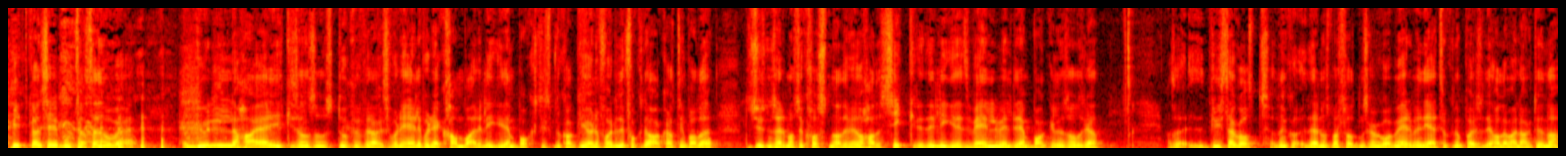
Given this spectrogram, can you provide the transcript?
bitcoin ser motsatt seg noe. Gull har jeg ikke sånn, sånn stor preferanse for det heller, for det kan bare ligge i en boks. Du kan ikke gjøre noe for det. Du får ikke noe avkastning på det. Dessuten så er det masse kostnader ved å ha det sikrede. Ligger et vel veldig i en bank eller noe sånt. Altså, prisen har gått. Det er noen som har slått den skal gå mer, men jeg tror ikke noe på det, så det holder meg langt unna.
